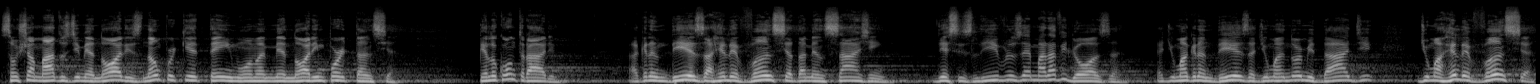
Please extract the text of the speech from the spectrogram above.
São chamados de menores não porque têm uma menor importância, pelo contrário, a grandeza, a relevância da mensagem desses livros é maravilhosa, é de uma grandeza, de uma enormidade, de uma relevância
